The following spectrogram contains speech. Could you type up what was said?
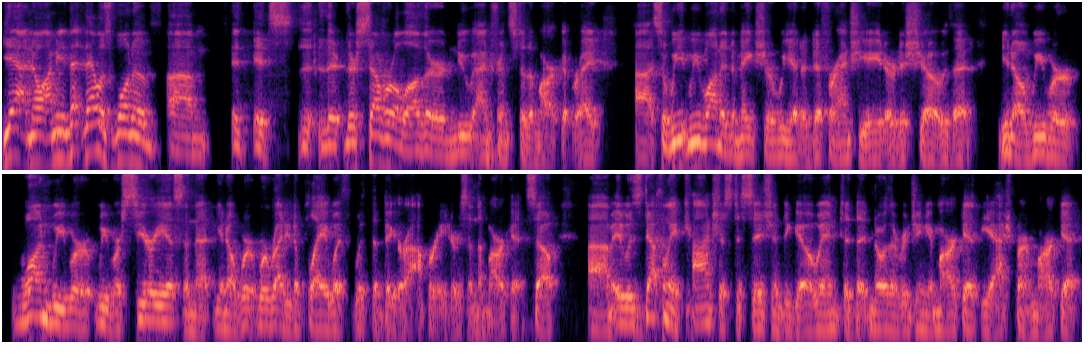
Yeah, no, I mean that that was one of um, it, it's there, there's several other new entrants to the market, right? Uh, so we we wanted to make sure we had a differentiator to show that you know we were one we were we were serious and that you know we're we're ready to play with with the bigger operators in the market. So um, it was definitely a conscious decision to go into the Northern Virginia market, the Ashburn market,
